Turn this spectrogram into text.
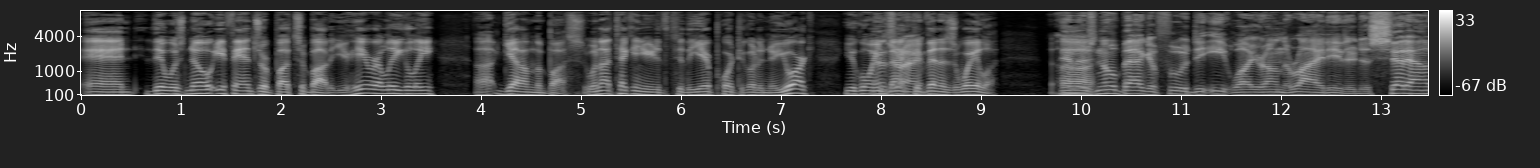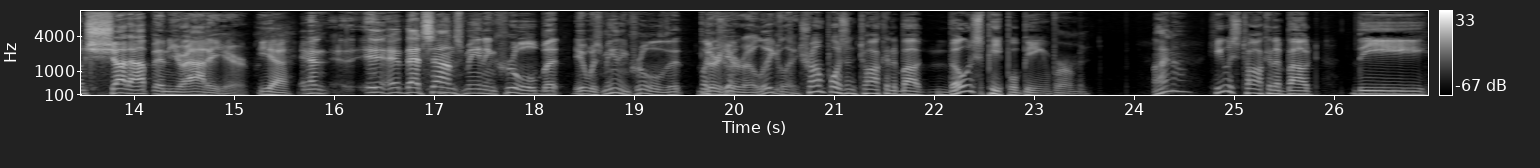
and there was no ifs, ands, or buts about it. You're here illegally, uh, get on the bus. We're not taking you to the airport to go to New York. You're going That's back to. Venezuela. And Uh, there's no bag of food to eat while you're on the ride either. Just sit down, shut up, and you're out of here. Yeah, And, and that sounds mean and cruel, but it was mean and cruel that But they're Tru- here illegally. Trump wasn't talking about those people being vermin. I know. He was talking about the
